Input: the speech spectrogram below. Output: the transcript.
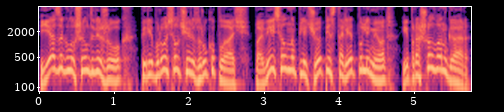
Я заглушил движок, перебросил через руку плащ, повесил на плечо пистолет-пулемет и прошел в ангар,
